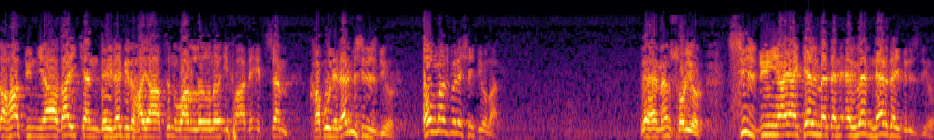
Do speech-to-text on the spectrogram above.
daha dünyadayken böyle bir hayatın varlığını ifade etsem kabul eder misiniz diyor. Olmaz böyle şey diyorlar. Ve hemen soruyor. Siz dünyaya gelmeden evvel neredeydiniz diyor.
